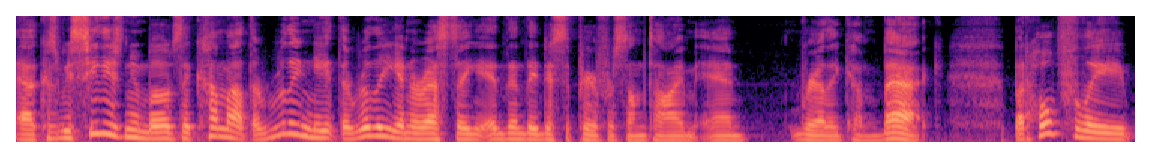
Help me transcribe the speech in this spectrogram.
Because uh, we see these new modes that come out, they're really neat, they're really interesting, and then they disappear for some time and rarely come back. But hopefully,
